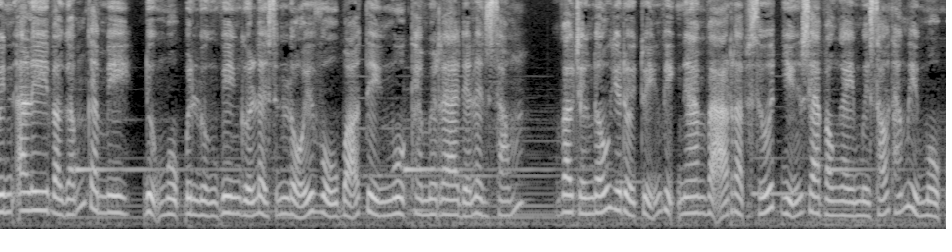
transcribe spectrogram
Win Ali và Gấm Cami được một bình luận viên gửi lời xin lỗi vụ bỏ tiền mua camera để lên sóng. Vào trận đấu giữa đội tuyển Việt Nam và Ả Rập Xê Út diễn ra vào ngày 16 tháng 11,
